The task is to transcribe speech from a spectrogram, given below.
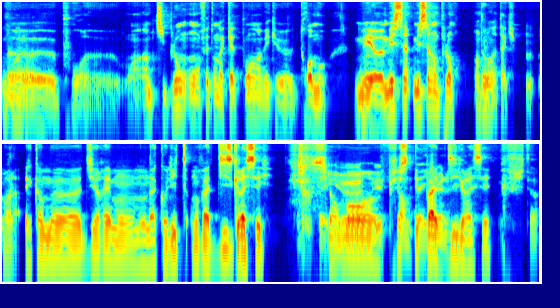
Voilà. euh, pour euh, un petit plan, en fait, on a quatre points avec euh, trois mots. Mais, euh, mais c'est mais c'est un plan, un plan Donc, d'attaque. Voilà. Et comme dirait mon, mon acolyte, on va digresser. Sûrement gueule, plus et pas gueule. digresser. Putain,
